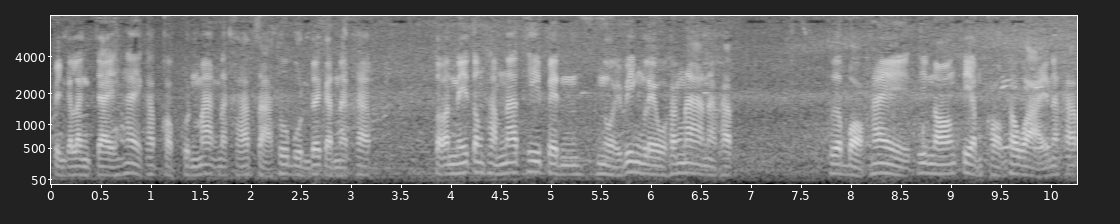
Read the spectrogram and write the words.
เป็นกำลังใจให้ครับขอบคุณมากนะครับ สาธุบุญด้วยกันนะครับ ตอนนี้ต้องทำหน้าที่เป็นหน่วยวิ่งเร็วข้างหน้านะครับ เพื่อบอกให้พี่น้องเตรียมของถวายนะครับ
